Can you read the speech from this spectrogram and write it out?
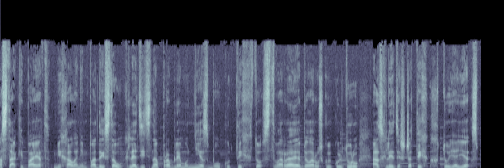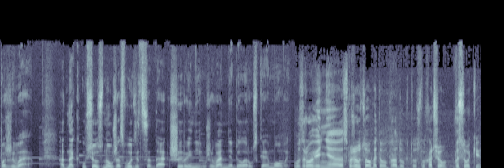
Мастак і паэт михала немпадыстаў глядзіць на праблему не з боку тых хто стварае беларускую культуру а з гледзяшча тых хто яе спажывае Аднак усё зноў жа зводзіцца да шырыні ўжывання беларускай мовы. Узровень спажыўцоў гэтага прадукту слухачоў высокі,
